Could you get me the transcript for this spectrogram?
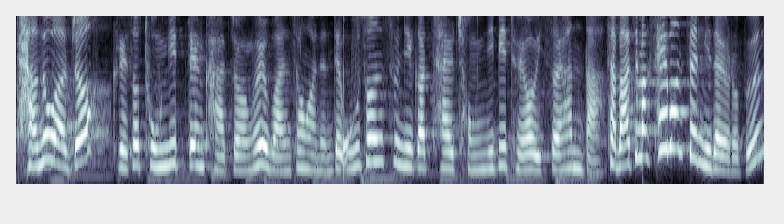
단호하죠? 그래서 독립된 가정을 완성하는데 우선순위가 잘 정립이 되어 있어야 한다. 자, 마지막 세 번째입니다, 여러분.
